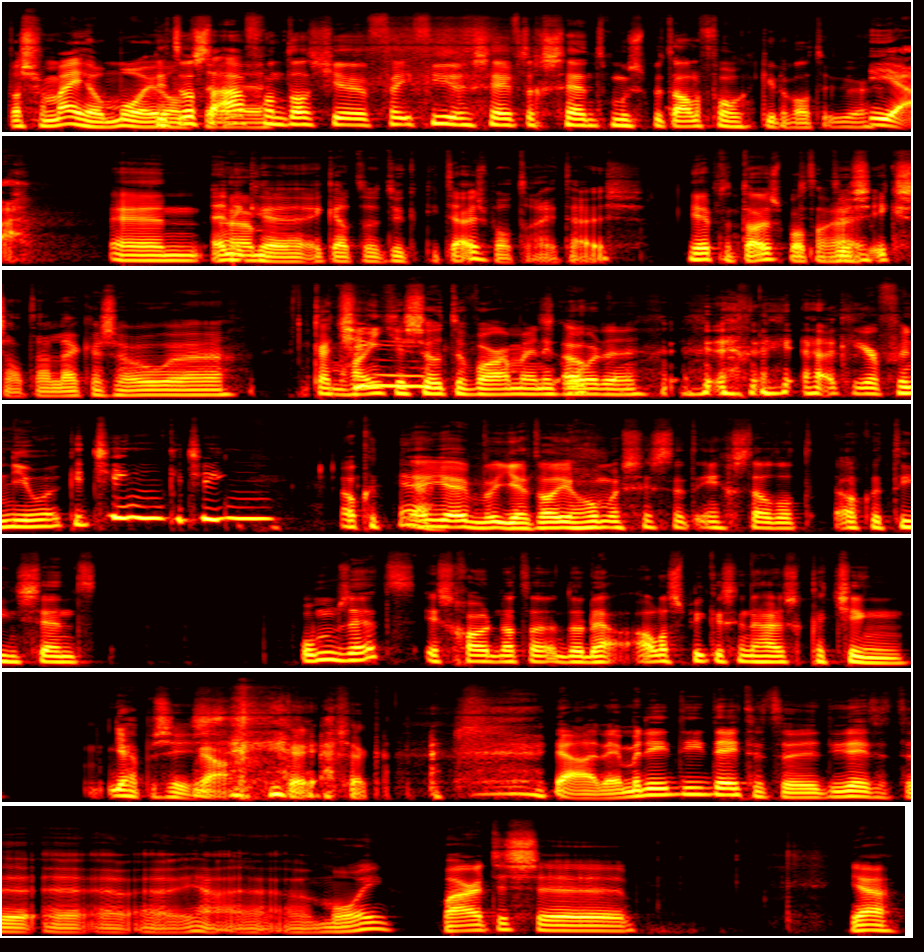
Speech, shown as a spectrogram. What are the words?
Was voor mij heel mooi. Dit want, was de eh, avond dat je 74 cent moest betalen voor een kilowattuur. Ja, En, en ik, eh, ik had natuurlijk die thuisbatterij thuis. je hebt een thuisbatterij. Dus ik zat daar lekker zo, eh Kaching! handjes zo te warmen. En ik Zo. hoorde elke keer vernieuwen. Kaching, kaching. Elke, Ja. je, je hebt wel je Home Assistant ingesteld dat elke 10 cent omzet is gewoon dat er door de, alle speakers in huis kaching. Ja, precies. Ja, oké, check. Ja, nee, maar die, die deed het, eh, die deed het eh, eh, ja, mooi. Maar het is, ja,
